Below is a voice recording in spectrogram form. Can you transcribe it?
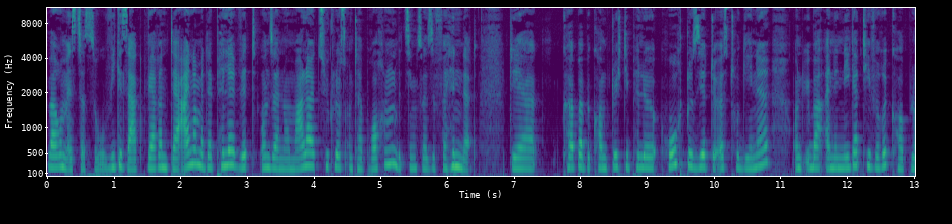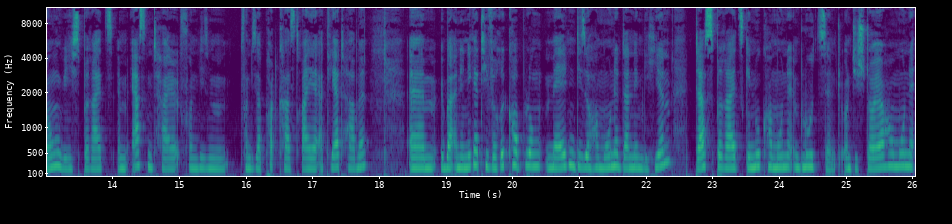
Warum ist das so? Wie gesagt, während der Einnahme der Pille wird unser normaler Zyklus unterbrochen bzw. verhindert. Der Körper bekommt durch die Pille hochdosierte Östrogene und über eine negative Rückkopplung, wie ich es bereits im ersten Teil von, diesem, von dieser Podcast-Reihe erklärt habe, ähm, über eine negative Rückkopplung melden diese Hormone dann dem Gehirn, dass bereits genug Hormone im Blut sind und die Steuerhormone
